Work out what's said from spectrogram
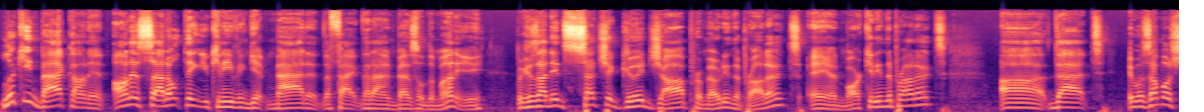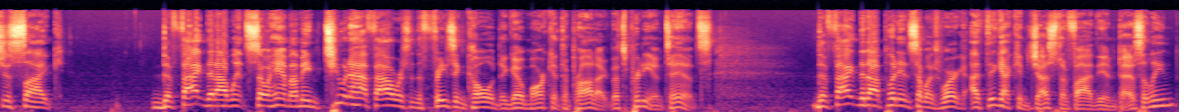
looking back on it, honestly, I don't think you can even get mad at the fact that I embezzled the money because I did such a good job promoting the product and marketing the product uh, that it was almost just like, the fact that I went so ham, I mean, two and a half hours in the freezing cold to go market the product, that's pretty intense. The fact that I put in so much work, I think I can justify the embezzling.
